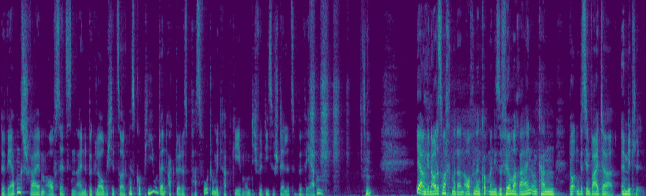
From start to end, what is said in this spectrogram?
Bewerbungsschreiben aufsetzen, eine beglaubigte Zeugniskopie und ein aktuelles Passfoto mit abgeben, um dich für diese Stelle zu bewerben. Hm? Ja, und genau das macht man dann auch. Und dann kommt man in diese Firma rein und kann dort ein bisschen weiter ermitteln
